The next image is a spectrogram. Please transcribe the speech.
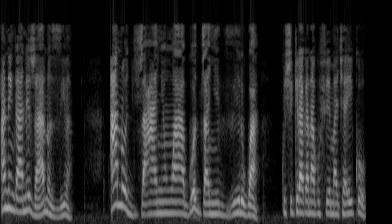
anenge ane zvaanoziva. Anodzvanywa agodzvanyidzirwa kusvikira kana kufema chaiko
